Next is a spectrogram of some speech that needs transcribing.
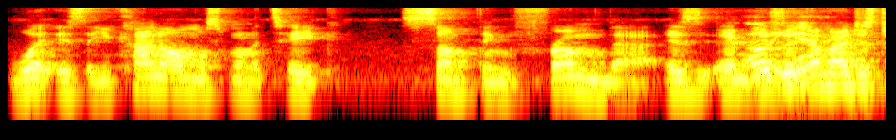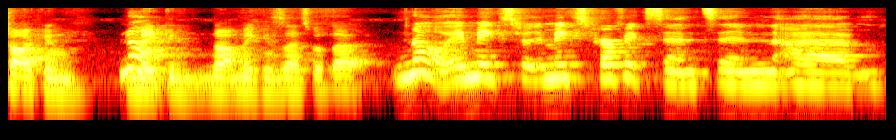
what is that? You kind of almost want to take something from that. Is, am, Oh, is it, yeah. am I just talking No. making not making sense with that? no it makes it makes perfect sense and um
